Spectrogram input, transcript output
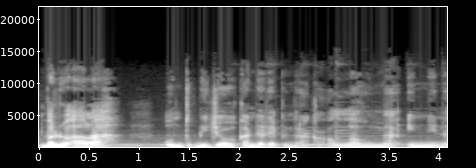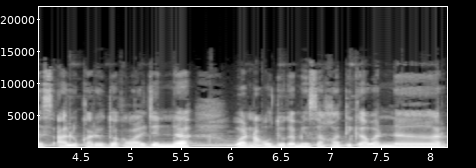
berdoalah untuk dijauhkan dari api neraka. Allahumma inni nas'aluka ridhaka wal jannah wa na'udzubika min sakhatika wan nar.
